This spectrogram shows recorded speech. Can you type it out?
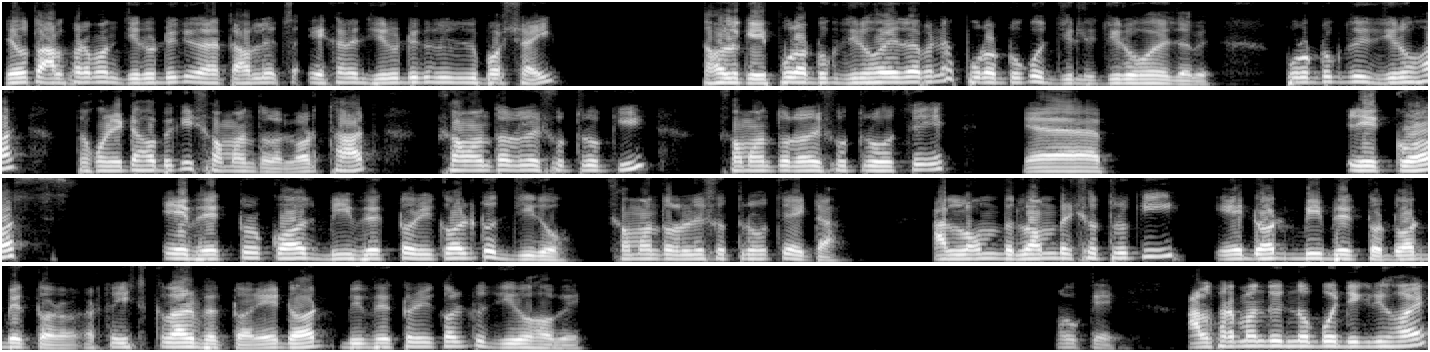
যেহেতু আলফার মান জিরো ডিগ্রি তাহলে এখানে জিরো ডিগ্রি যদি বসাই, তাহলে কি পুরোটুকু জিরো হয়ে যাবে না? পুরোটুকু জিরো হয়ে যাবে। পুরোটুকু যদি জিরো হয়, তখন এটা হবে কি? সমান্তরাল। অর্থাৎ সমান্তরালের সূত্র কি? সমান্তরালের সূত্র হচ্ছে A cross A vector cross B vector equal to zero সমান্তরালের সূত্র হচ্ছে এটা আর লম্ব, লম্বের সূত্র কি? A dot B vector dot vector অর্থাৎ scalar vector A dot B vector equal to zero হবে। ওকে আলফার মান যদি নব্বই ডিগ্রি হয়,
